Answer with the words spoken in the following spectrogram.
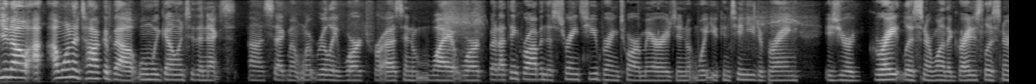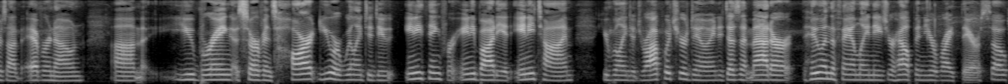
you know, I, I want to talk about when we go into the next uh, segment what really worked for us and why it worked. But I think, Robin, the strengths you bring to our marriage and what you continue to bring is you're a great listener, one of the greatest listeners I've ever known. Um, you bring a servant's heart. You are willing to do anything for anybody at any time. You're willing to drop what you're doing. It doesn't matter who in the family needs your help, and you're right there. So,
